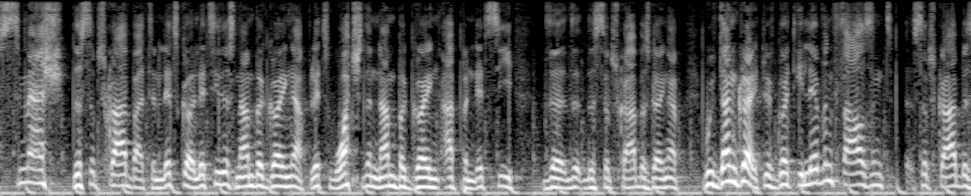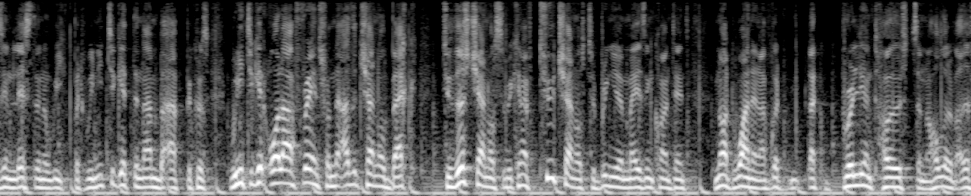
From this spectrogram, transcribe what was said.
smash the subscribe button. Let's go. Let's see this number going up. Let's watch the number going up and let's see the, the, the subscribers going up. We've done great. We've got 11,000 subscribers in less than a week, but we need to get the number up because we need to get all our friends from the other channel back to this channel so we can have two channels to bring you amazing content, not one. And I've got like brilliant hosts and a whole lot of other,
